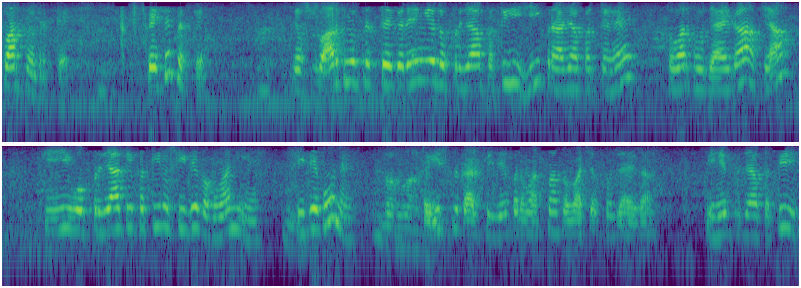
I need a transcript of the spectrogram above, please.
स्वार्थ में प्रत्यय। कैसे प्रत्यय? जब स्वार्थ में प्रत्यय करेंगे तो प्रजापति ही प्रजापत्य है तो अर्थ हो जाएगा क्या? कि वो प्रजा के पति तो सीधे भगवान ही है। सीधे कौन है? तो इस प्रकार सीधे परमात्मा का वाचक हो जाएगा कि हे प्रजापति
